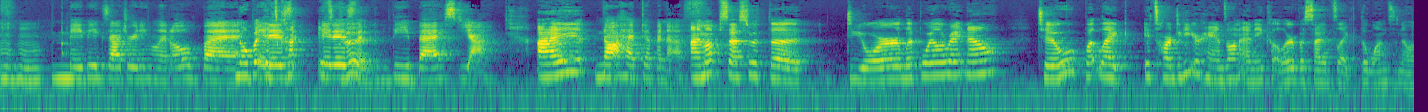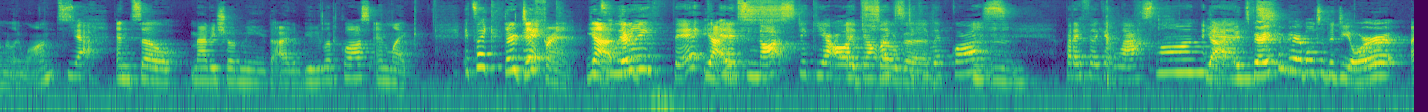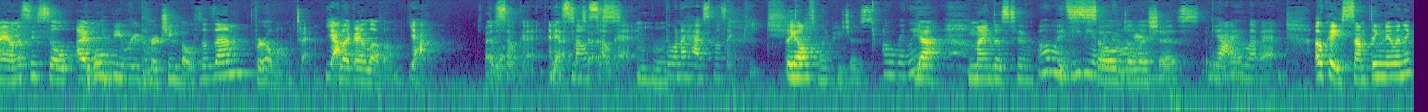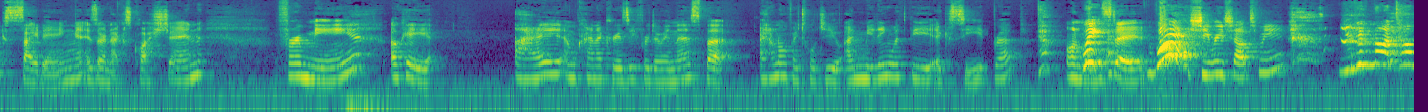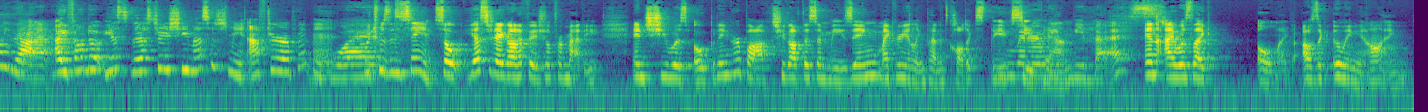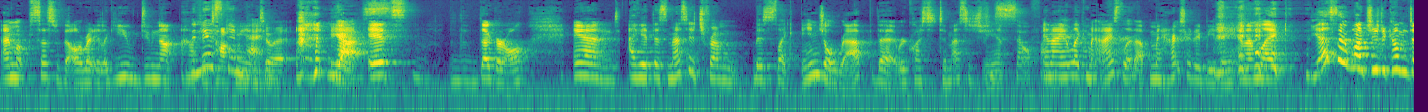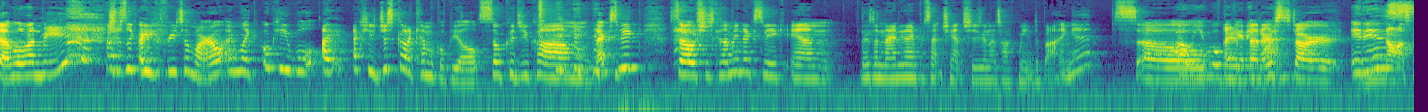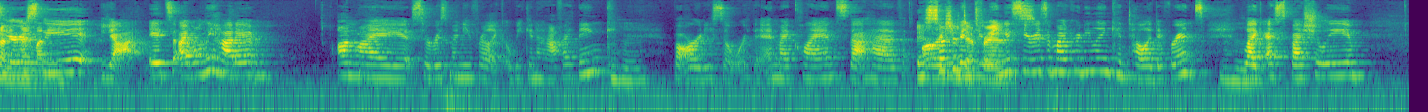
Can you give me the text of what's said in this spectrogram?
Maybe exaggerating a little, but Mm-hmm. No, but it it's is ki- it's it is the best. Yeah, I not hyped up enough. I'm obsessed with the Dior lip oil right now too, but like it's hard to get your hands on any color besides like the ones no one really wants. yeah, And so Madi showed me the Item Beauty lip gloss and like it's like they're thick. different. Yeah, it's they're- literally thick. Yeah, and it's, it's- not sticky at all. I don't so like sticky good. lip gloss, Mm-mm. but I feel like it lasts long. Yeah, it's very comparable to the Dior. I honestly still I will be repurchasing both of them for a long time. Yeah. like I love them. yeah. I love so good, and Yes, it smells yes. so good. Mhm. The one I have smells like peach. They all smell like peaches. oh really? Yeah, mine does too. Oh, I it's so delicious. Yeah, I love it. Okay, something new and exciting is our next question. For me, okay, I am kind of crazy for doing this, but I don't know if I told you. I'm meeting with the Exceed rep on Wait, Wednesday. what? She reached out to me. You did not tell me that? I found out yes yesterday. She messaged me after our appointment, What? which was insane. So yesterday I got a facial from Madi, and she was opening her box. She got this amazing microneedling pen. It's called Ex- the Exceed pen, the best. and I was like. Oh my god! I was like oohing and awing. I'm obsessed with it already. Like you do not have The to talk me pen. into it. yeah, Yes. it's the girl. And I get this message from this like angel rep that requested to message me. She's so funny. And I like my eyes lit up, my heart started beating, and I'm like, "Yes, I want you to come demo on me." She's like, "Are you free tomorrow?" I'm like, "Okay, well, I actually just got a chemical peel, so could you come next week?" So she's coming next week, and there's a 99% chance she's gonna talk me into buying it. So Oh, you will be I better one. start It is not spending seriously, my money. yeah. It's I've only had it on my service menu for like a week and a half, I think. Mm-hmm. But already so worth it. And my clients that have It's already been doing a. Mm-hmm. series of microneedling can tell a difference. Like especially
